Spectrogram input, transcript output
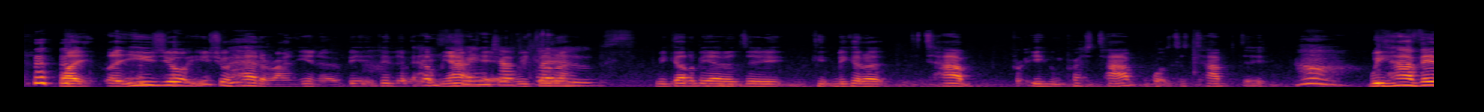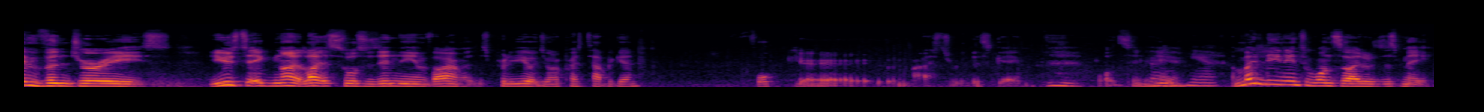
like like use your use your head around. You know, be, be, help Let's me out here. We gotta we gotta be able to do. We gotta tab. You can press tab. What's the tab do? we have inventories. Used to ignite light sources in the environment. It's pretty good. Do you want to press tab again? Fuck yeah, master of this game. What's in here? in here. Am I leaning to one side or is this me?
